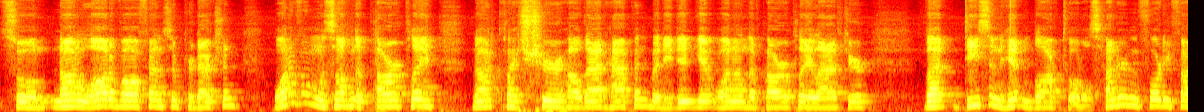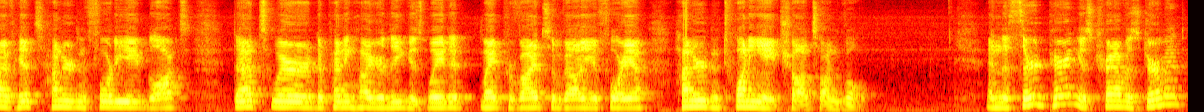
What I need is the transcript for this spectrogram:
So not a lot of offensive production. One of them was on the power play. Not quite sure how that happened, but he did get one on the power play last year. but decent hit and block totals. 145 hits, 148 blocks. That's where, depending how your league is weighted, might provide some value for you. 128 shots on goal. And the third pairing is Travis Dermott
